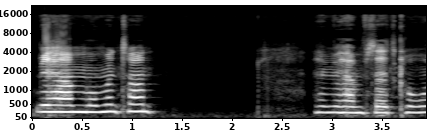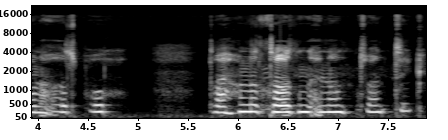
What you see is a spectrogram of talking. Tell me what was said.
wir haben momentan, wir haben seit Corona-Ausbruch 300.021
